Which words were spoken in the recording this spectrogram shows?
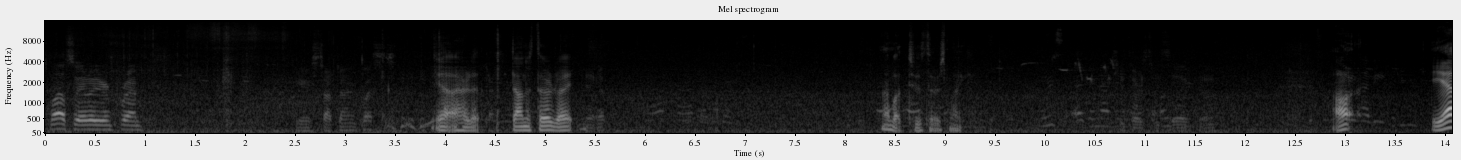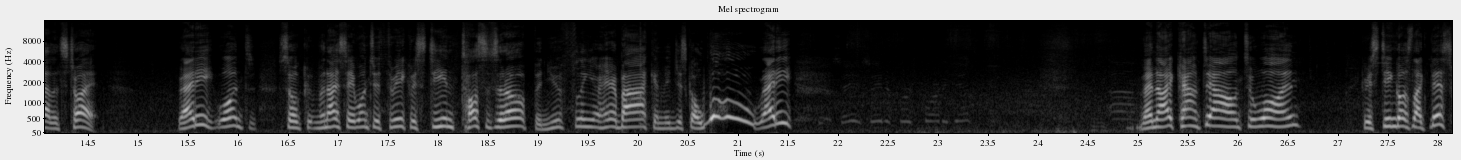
Smile, Sarah, you're in frame. You gonna stop down request? Yeah, I heard it. Down to third, right? Yeah. How about two thirds, Mike? Two thirds to sick. All yeah, let's try it. Ready? One. Two. So when I say one, two, three, Christine tosses it up, and you fling your hair back, and we just go woohoo! Ready? Then I count down to one. Christine goes like this.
